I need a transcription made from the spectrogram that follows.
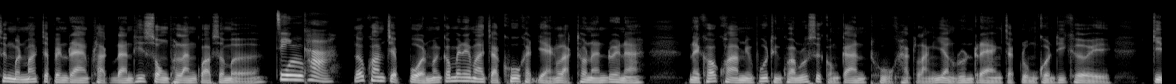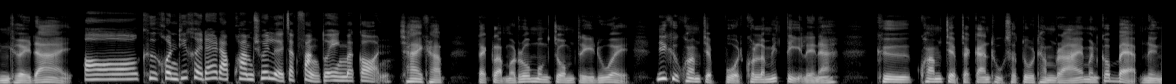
ซึ่งมันมักจะเป็นแรงผลักดันที่ทรงพลังกว่าเสมอ จริงค่ะ แล้วความเจ็บปวดมันก็ไม่ได้มาจากคู่ขัดแย้งหลักเท่านั้นด้วยนะ ในข้อความยังพูดถึงความรู้สึกของการถูกหักหลังอย่างรุนแรงจากกลุ่มคนที่เคย กินเคยได้ อ๋อ คือคนที่เคยได้รับความช่วยเหลือจากฝั่งตัวเองมาก่อน ใช่ครับ แต่กลับมาร่วมวงโจมตีด้วย นี่คือความเจ็บปวดคนละมิติเลยนะ คือความเจ็บจากการถูกศัตรูทำร้ายมันก็แบบหนึ่ง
